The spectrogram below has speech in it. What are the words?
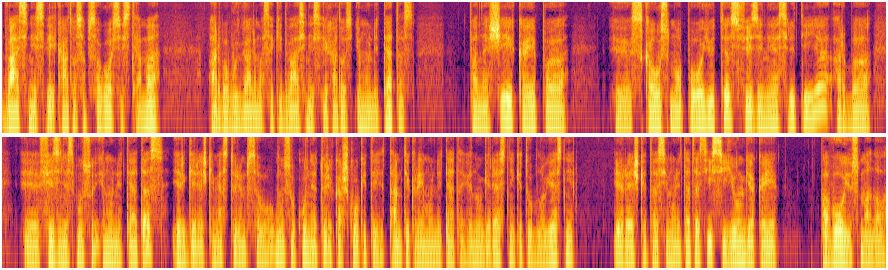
dvasinės sveikatos apsaugos sistema, arba būtų galima sakyti dvasinės sveikatos imunitetas. Panašiai kaip e, skausmo pojūtis fizinėje srityje arba e, fizinis mūsų imunitetas, irgi reiškia, mes turim savo, mūsų kūnai turi kažkokį tai tam tikrą imunitetą, vienų geresnį, kitų blogesnį. Ir reiškia, tas imunitetas įsijungia, kai pavojus mano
